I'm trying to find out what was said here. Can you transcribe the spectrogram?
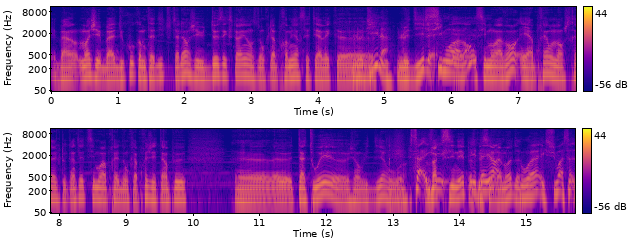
Et ben moi j'ai bah du coup comme tu as dit tout à l'heure, j'ai eu deux expériences. Donc la première c'était avec euh, Le deal? le deal Six mois Et- avant? Six mois avant et après on enregistrait avec le quintet six mois après. Donc après j'étais un peu euh, euh, tatoué, euh, j'ai envie de dire, ou Ça, et- vacciné parce et que c'est à la mode. Ouais, excuse-moi, ça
